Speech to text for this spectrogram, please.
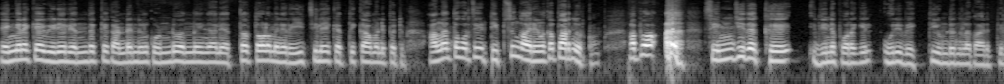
എങ്ങനെയൊക്കെ ആ വീഡിയോയിൽ എന്തൊക്കെ കണ്ടന്റുകൾ കൊണ്ടുവന്നു കഴിഞ്ഞാൽ എത്രത്തോളം അതിനെ റീച്ചിലേക്ക് എത്തിക്കാൻ വേണ്ടി പറ്റും? അങ്ങനത്തെ കുറച്ച് ടിപ്സും കാര്യങ്ങളൊക്കെ പറഞ്ഞു കൊടുക്കും. അപ്പോൾ സിംജിതക്ക് ഇതിന്റെ പുറകിൽ ഒരു വ്യക്തി ഉണ്ടെന്നുള്ള കാര്യത്തിൽ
